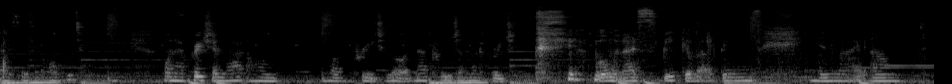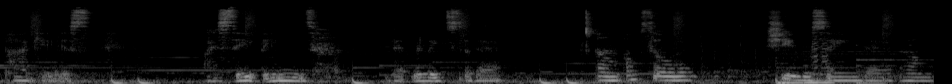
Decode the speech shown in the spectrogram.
guys this all the time. When I preach in my um well preach, Lord, not preach, I'm not preaching. but when I speak about things in my um podcast, I say things that relates to that. Um, also, she was saying that um,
